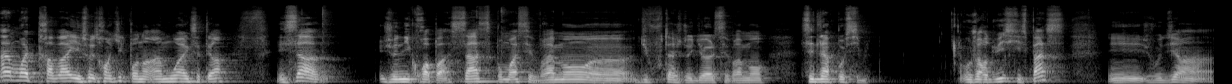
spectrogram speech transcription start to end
un mois de travail et soyez tranquille pendant un mois, etc. Et ça, je n'y crois pas. Ça, pour moi, c'est vraiment euh, du foutage de gueule. C'est vraiment, c'est de l'impossible. Aujourd'hui, ce qui se passe, et je vais vous dire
